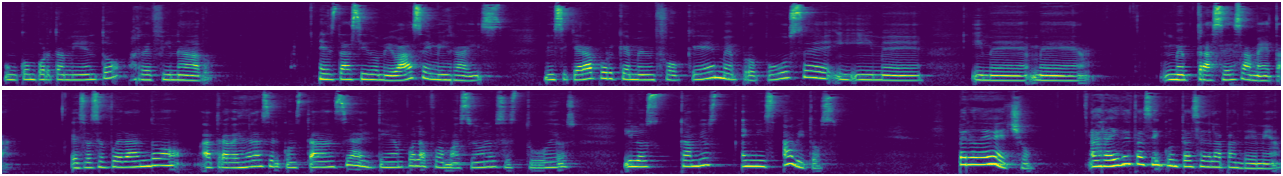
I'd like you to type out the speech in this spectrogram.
un comportamiento refinado. Esta ha sido mi base y mi raíz. Ni siquiera porque me enfoqué, me propuse y, me, y me, me tracé esa meta. Eso se fue dando a través de la circunstancia, el tiempo, la formación, los estudios y los cambios en mis hábitos. Pero de hecho, a raíz de esta circunstancia de la pandemia,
